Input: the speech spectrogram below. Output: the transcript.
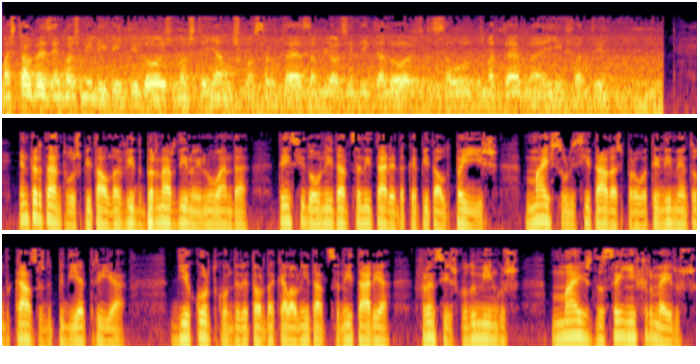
mas talvez em 2022 nós tenhamos com certeza melhores indicadores de saúde materna e infantil. Entretanto, o Hospital David Bernardino, em Luanda, tem sido a unidade sanitária da capital do país mais solicitada para o atendimento de casos de pediatria. De acordo com o diretor daquela unidade sanitária, Francisco Domingos, mais de 100 enfermeiros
